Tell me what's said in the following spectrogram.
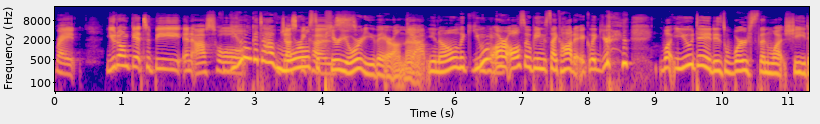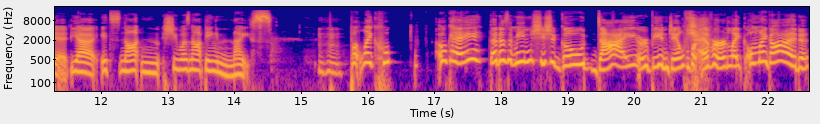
Right. You don't get to be an asshole. you don't get to have moral because- superiority there on that, Yeah. Mm-hmm. you know? Like you are also being psychotic. Like you're what you did is worse than what she did. Yeah, it's not she was not being nice. Mm-hmm. But like who okay, that doesn't mean she should go die or be in jail forever. like, oh my god.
